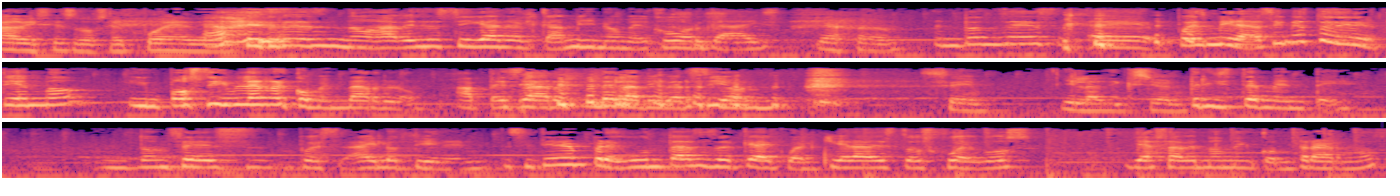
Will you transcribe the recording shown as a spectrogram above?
A veces no se puede. A veces no, a veces sigan el camino mejor, guys. Ajá. Entonces, eh, pues mira, sí me estoy divirtiendo, imposible recomendarlo, a pesar de la diversión, Sí, y la adicción. tristemente. Entonces, pues ahí lo tienen. Si tienen preguntas acerca de cualquiera de estos juegos, ya saben dónde encontrarnos.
